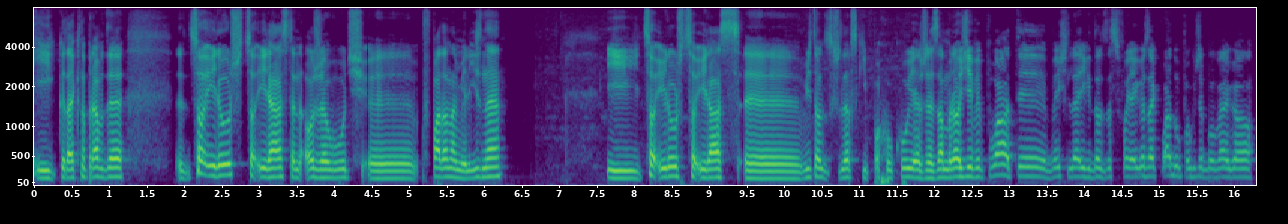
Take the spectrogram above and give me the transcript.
I tak naprawdę y, co i róż, co i raz ten orzeł łódź yy, wpada na mieliznę. I co i róż, co i raz yy, Witold Skrzydlewski pochukuje, że zamrozi wypłaty, wyśle ich do, ze swojego zakładu pogrzebowego,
